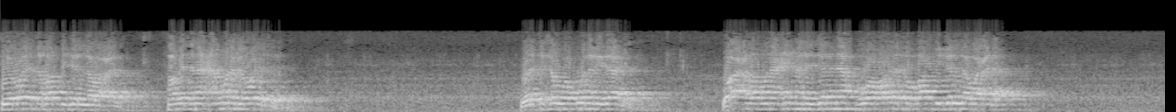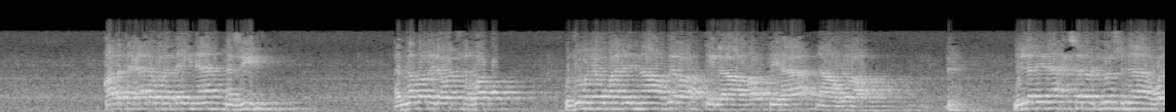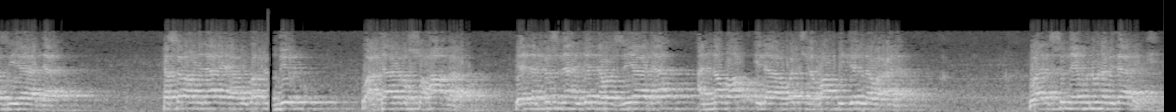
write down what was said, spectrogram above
في رؤية الرب جل وعلا. فهم يتنعمون برؤيته. ويتشوقون لذلك. وأعظم نعيم أهل الجنة هو رؤية الرب جل وعلا. قال تعالى ولدينا مزيد. النظر إلى وجه الرب. وجوه يومئذ ناظرة إلى ربها ناظرة. للذين أحسنوا الحسنى وزيادة. فسر هذه الآية أبو بكر الصديق. لأن الحسنى الجنة والزيادة النظر إلى وجه الرب جل وعلا. وأهل السنة يؤمنون بذلك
